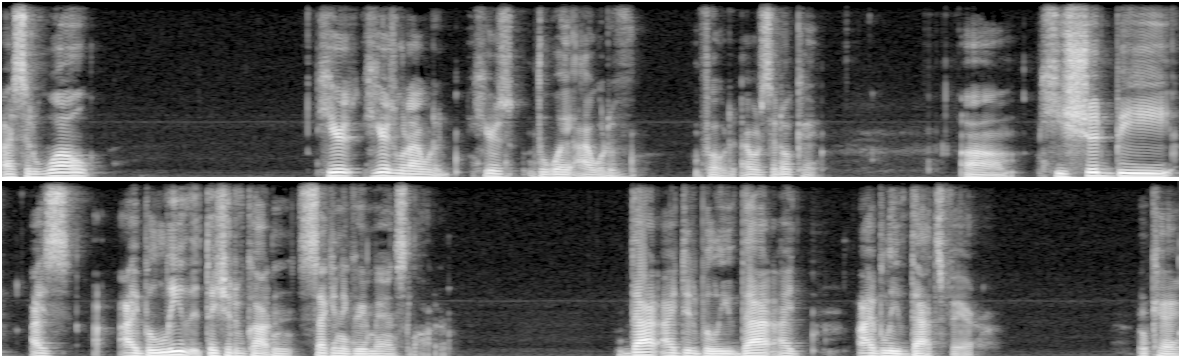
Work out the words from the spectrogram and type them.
I said, well, here here's what I would here's the way I would have voted. I would have said, okay, um, he should be. I I believe that they should have gotten second degree manslaughter. That I did believe. That I I believe that's fair. Okay.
